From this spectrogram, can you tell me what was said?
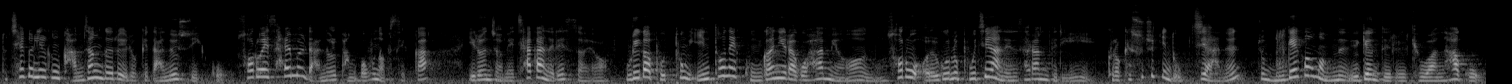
또 책을 읽은 감상들을 이렇게 나눌 수 있고 서로의 삶을 나눌 방법은 없을까? 이런 점에 착안을 했어요. 우리가 보통 인터넷 공간이라고 하면 서로 얼굴을 보지 않은 사람들이 그렇게 수준이 높지 않은 좀 무게감 없는 의견들을 교환하고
